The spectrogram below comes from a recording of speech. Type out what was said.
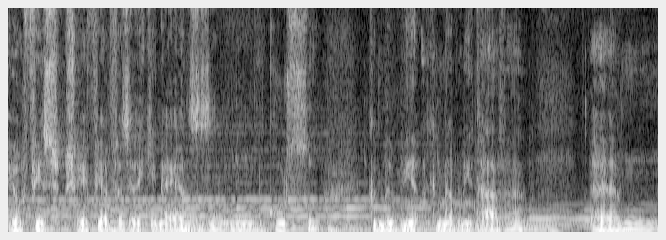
eu fiz, cheguei a fazer aqui na ESE um curso que me, que me habilitava um,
